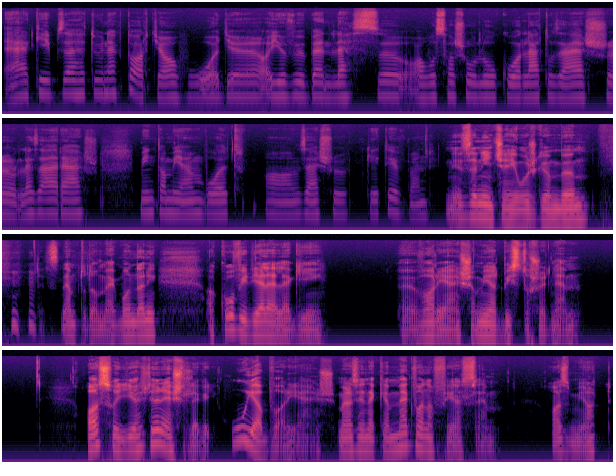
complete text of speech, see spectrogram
Elképzelhetőnek tartja, hogy a jövőben lesz ahhoz hasonló korlátozás, lezárás, mint amilyen volt az első két évben? Ezzel nincsen jós gömböm, ezt nem tudom megmondani. A Covid jelenlegi variánsa miatt biztos, hogy nem. Az, hogy jön esetleg egy újabb variáns, mert azért nekem megvan a félszem, az miatt,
